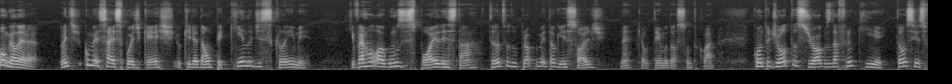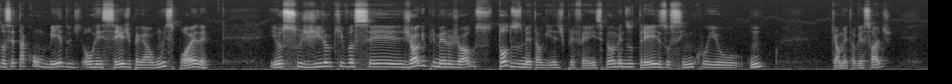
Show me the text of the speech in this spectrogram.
Bom, galera, antes de começar esse podcast, eu queria dar um pequeno disclaimer que vai rolar alguns spoilers, tá? Tanto do próprio Metal Gear Solid, né, que é o tema do assunto, claro, quanto de outros jogos da franquia. Então, assim, se você tá com medo de, ou receio de pegar algum spoiler, eu sugiro que você jogue primeiro os jogos, todos os Metal Gears de preferência, pelo menos o 3, o 5 e o 1, que é o Metal Gear Solid,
